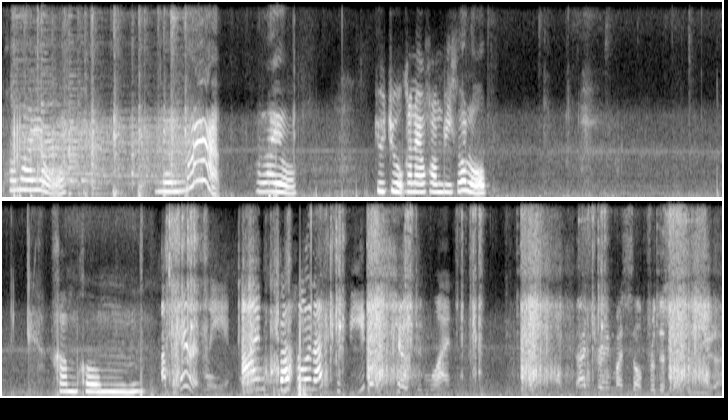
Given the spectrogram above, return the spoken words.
เพราะอะไรหรองงมากเพราะอะไรหรอจู่ๆคะแนนความดีก็ลบคำคม Apparently, I'm special enough to be the chosen one. I trained myself for this on Bermuda.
